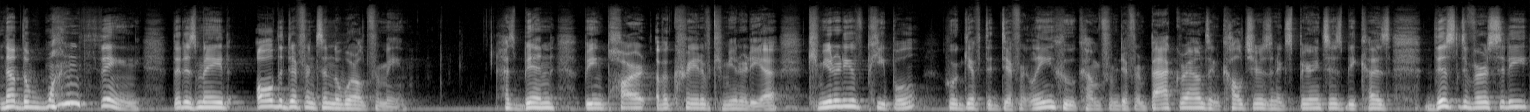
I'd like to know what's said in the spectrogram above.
Now, the one thing that has made all the difference in the world for me has been being part of a creative community, a community of people who are gifted differently, who come from different backgrounds and cultures and experiences, because this diversity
